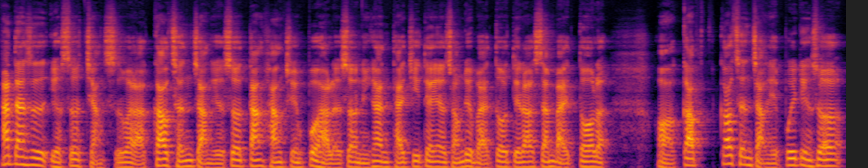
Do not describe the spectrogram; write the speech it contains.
啊，但是有时候讲实话了，高成长有时候当行情不好的时候，你看台积电又从六百多跌到三百多了，哦，高高成长也不一定说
